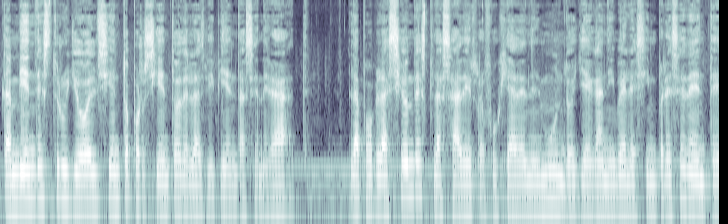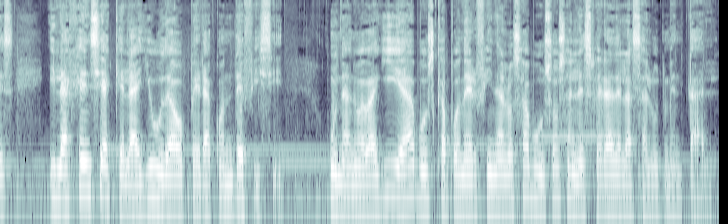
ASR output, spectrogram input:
también destruyó el 100% de las viviendas en Herat. La población desplazada y refugiada en el mundo llega a niveles sin precedentes y la agencia que la ayuda opera con déficit. Una nueva guía busca poner fin a los abusos en la esfera de la salud mental.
